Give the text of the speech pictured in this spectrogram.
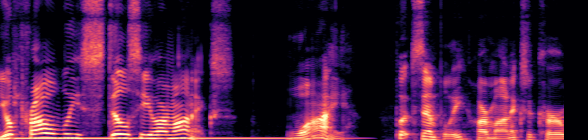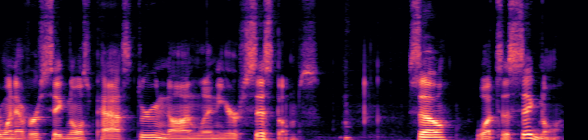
you'll probably still see harmonics. Why? Put simply, harmonics occur whenever signals pass through nonlinear systems. So, what's a signal?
